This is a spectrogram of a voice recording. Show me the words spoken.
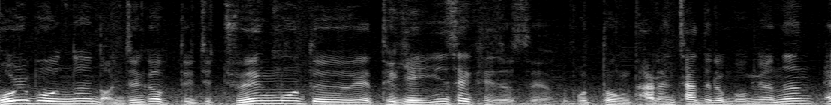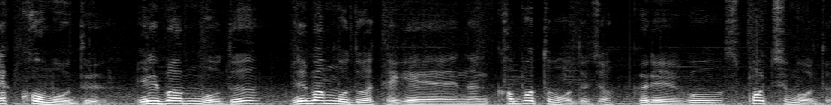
볼보는 언젠가부터 이제 주행 모드에 되게 인색해졌어요. 보통 다른 차들을 보면은 에코 모드, 일반 모드, 일반 모드가 대개는 컴포트 모드죠. 그리고 스포츠 모드.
